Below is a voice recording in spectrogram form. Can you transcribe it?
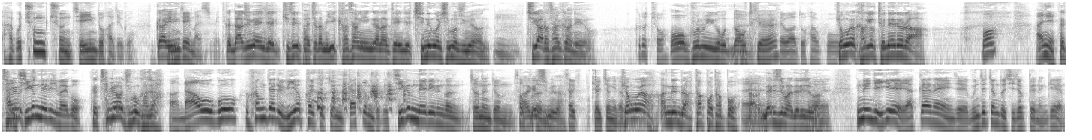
하고 춤춘 제인도 화제고 그러니까 굉장히 이, 많습니다. 그러니까 나중에 이제 기술이 발전하면 이 가상 인간한테 이제 지능을 심어주면 음. 지가 알아서 할 거 아니에요. 그렇죠. 어 그러면 이거 나 네, 어떻게 해? 대화도 하고 경호에 가격 더 내려라. 어? 아니, 차별, 아니, 지금 내리지 말고. 그 차병을 주면 가자. 아, 나오고 형제를 위협할 때 좀 깎으면 되고. 지금 내리는 건 저는 좀 섣부른 설, 결정이라고. 경호야, 안 된다. 답보, 답보. 네. 내리지 마, 내리지 마. 네. 근데 이제 이게 약간의 이제 문제점도 지적되는 게.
